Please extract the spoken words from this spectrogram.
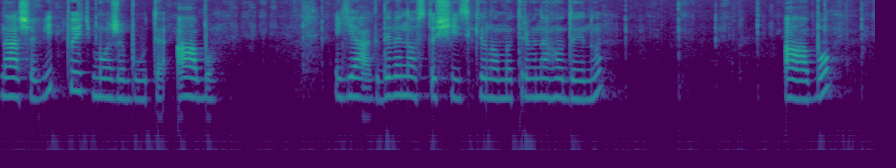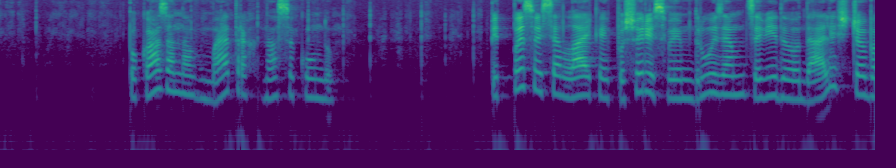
Наша відповідь може бути або як 96 км на годину, або показана в метрах на секунду. Підписуйся, лайкай, поширюй своїм друзям це відео далі, щоб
